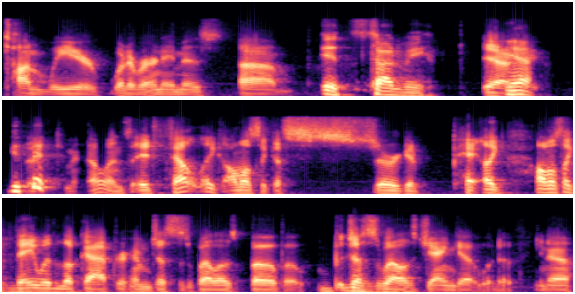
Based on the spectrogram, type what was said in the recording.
Taun We or whatever her name is. Um, It's time me. yeah, Yeah. the Kaminoans. It felt like almost like a surrogate, pa- like almost like they would look after him just as well as Bobo, just as well as Jango would have. You know,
